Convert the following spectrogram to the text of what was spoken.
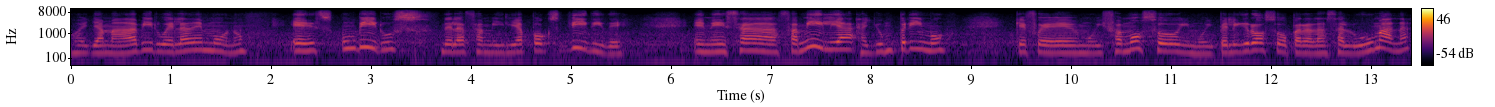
o llamada viruela de mono, es un virus de la familia Poxviridae. En esa familia hay un primo que fue muy famoso y muy peligroso para la salud humana,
